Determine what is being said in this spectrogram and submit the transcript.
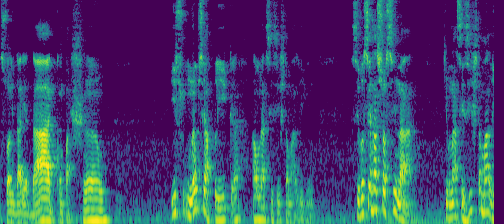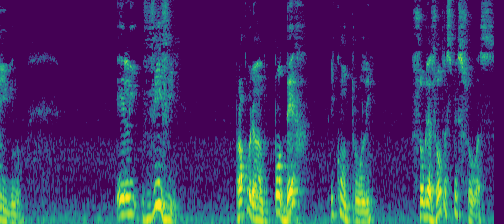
solidariedade, compaixão. Isso não se aplica ao narcisista maligno. Se você raciocinar que o narcisista maligno ele vive procurando poder e controle sobre as outras pessoas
